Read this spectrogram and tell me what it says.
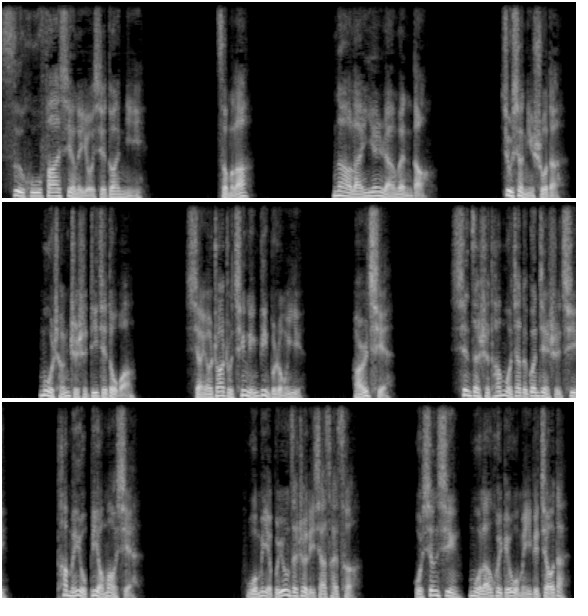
似乎发现了有些端倪。怎么了？纳兰嫣然问道。就像你说的，墨城只是低阶斗王，想要抓住青灵并不容易，而且现在是他墨家的关键时期。他没有必要冒险，我们也不用在这里瞎猜测。我相信木兰会给我们一个交代。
